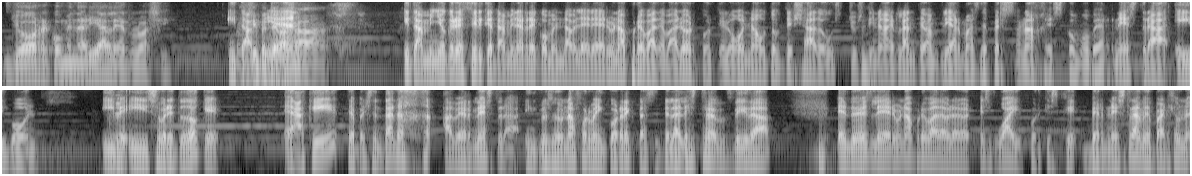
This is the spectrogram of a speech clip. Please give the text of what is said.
yo recomendaría leerlo así. Y Porque siempre te también, vas a- y también yo quiero decir que también es recomendable leer una prueba de valor, porque luego en Out of the Shadows, Justina Ireland te va a ampliar más de personajes como Bernestra, Avon, y, Sí. sobre todo que eh, aquí te presentan a, a Bernestra, incluso de una forma incorrecta, si te la lees traducida. Entonces, leer una prueba de valor es guay, porque es que Bernestra me parece una,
